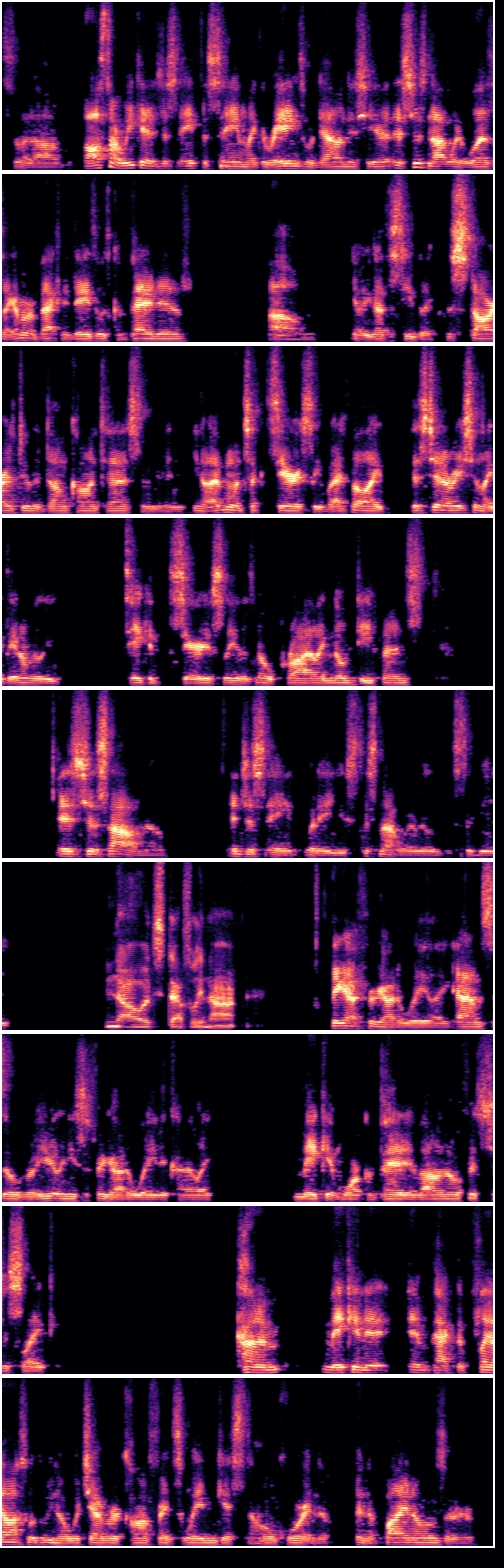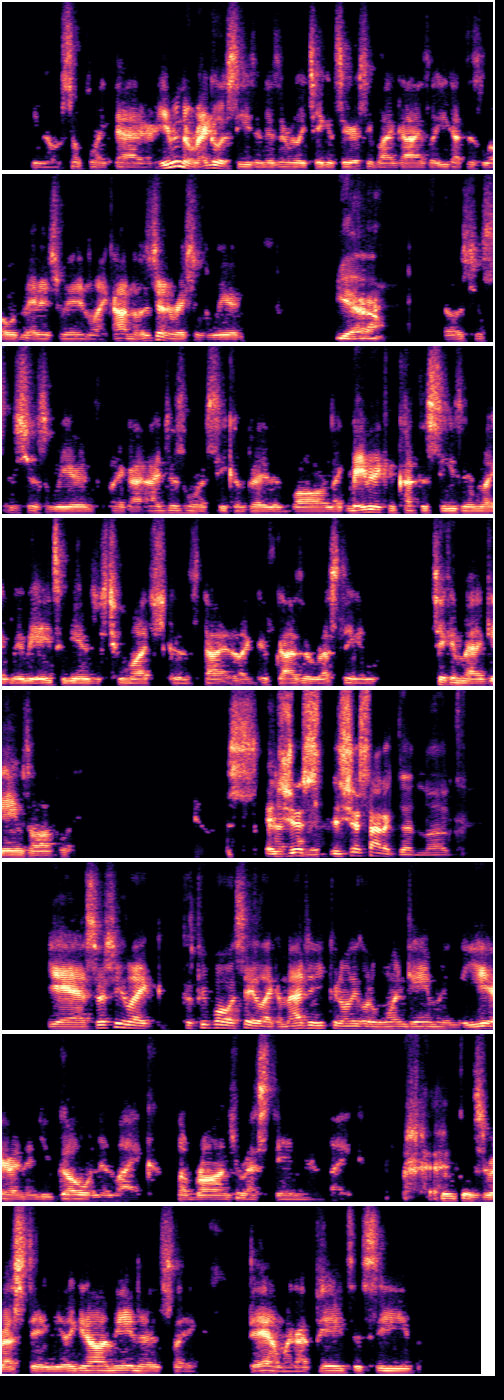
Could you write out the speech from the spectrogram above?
So um, All Star Weekend just ain't the same. Like the ratings were down this year. It's just not what it was. Like I remember back in the days, it was competitive. Um, you know, you got to see like the stars do the dunk contest, and, and you know everyone took it seriously. But I felt like this generation, like they don't really take it seriously. There's no pride, like no defense. It's just I don't know. It just ain't what it used. To, It's not what it really used to be. No, it's definitely not. They got to figure out a way. Like Adam Silver, he really needs to figure out a way to kind of like make it more competitive. I don't know if it's just like kind of making it impact the playoffs with you know whichever conference win gets the home court in the in the finals or you know something like that or even the regular season isn't really taken seriously by guys like you got this load management like I don't know this generation's weird. Yeah. So it's just it's just weird. Like I, I just want to see competitive ball. Like maybe they can cut the season. Like maybe 18 games is too much because like if guys are resting and taking mad games off, like it's just it's just not a good look. Yeah, especially like because people always say like, imagine you can only go to one game in the year, and then you go and then like LeBron's resting and like Luka's resting. You know, you know what I mean? And it's like, damn, like I paid to see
